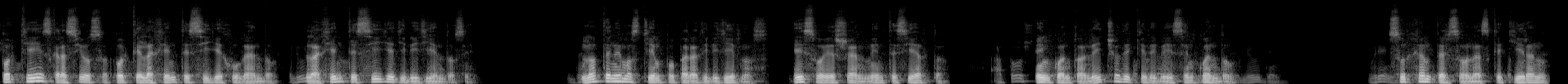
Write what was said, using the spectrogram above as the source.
¿Por qué es gracioso? Porque la gente sigue jugando, la gente sigue dividiéndose. No tenemos tiempo para dividirnos, eso es realmente cierto. En cuanto al hecho de que de vez en cuando surjan personas que quieran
